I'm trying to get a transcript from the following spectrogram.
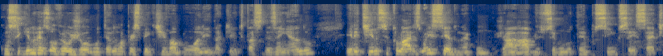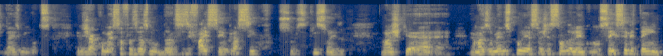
conseguindo resolver o jogo, tendo uma perspectiva boa ali daquilo que está se desenhando, ele tira os titulares mais cedo, né? Com, já abre o segundo tempo, 5, 6, 7, 10 minutos, ele já começa a fazer as mudanças e faz sempre as cinco substituições. Eu acho que é, é, é mais ou menos por essa gestão do elenco. Não sei se ele tem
